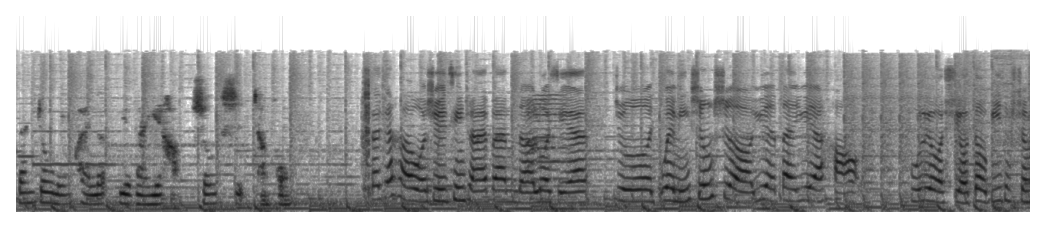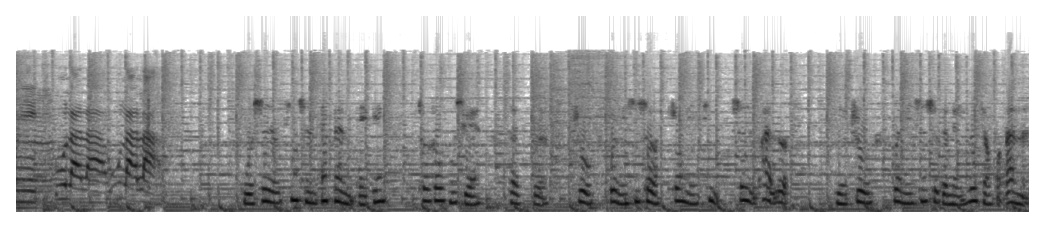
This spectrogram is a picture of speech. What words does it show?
三周年快乐，越办越好，收视长虹。大家好，我是清晨 FM 的洛贤，祝为民声社越办越好。忽略我是有逗逼的声音，乌啦啦，乌啦啦。我是清晨 FM 北边周周同学，在此祝为民声社周年庆生日快乐，也祝为民声社的每一位小伙伴们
